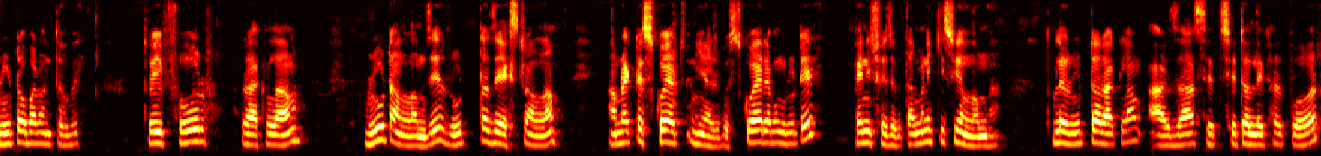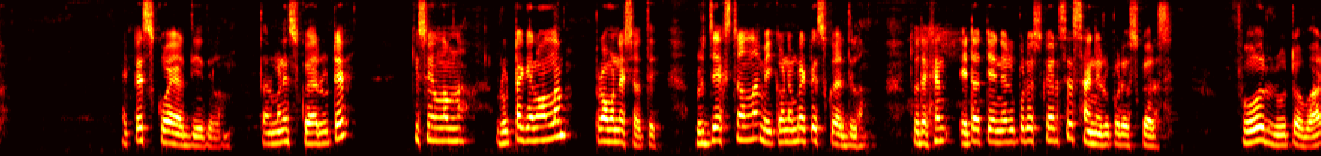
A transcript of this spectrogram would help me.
রুট ওভার আনতে হবে। তো এই ফোর রাখলাম রুট আনলাম যে রুটটা যে এক্সট্রা আনলাম, আমরা একটা স্কোয়ার নিয়ে আসব। স্কোয়ার এবং রুটে ফেনিশ হয়ে যাবে, তার মানে কিছুই আনলাম না। তাহলে রুটটা রাখলাম আর যা সেটা লেখার পর একটা স্কোয়ার দিয়ে দিলাম। তার মানে স্কোয়ার রুটে কিছু আনলাম না। রুটটা কেন আনলাম? প্রমাণের সাথে। রুট যে এক্সট্রা আনলাম এই কারণে আমরা একটা স্কোয়ার দিলাম। তো দেখেন, এটা টেনের উপরে স্কোয়ার আছে সাইনের উপরে স্কোয়ার আছে। ফোর রুট ওভার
